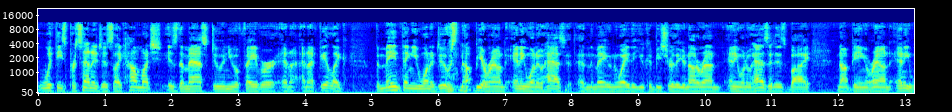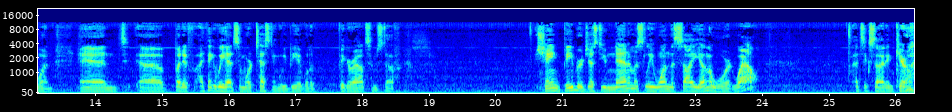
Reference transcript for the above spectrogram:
with these percentages, like how much is the mask doing you a favor? And and I feel like the main thing you want to do is not be around anyone who has it. And the main way that you can be sure that you're not around anyone who has it is by not being around anyone. And uh, but if I think if we had some more testing, we'd be able to figure out some stuff. Shane Bieber just unanimously won the Cy Young Award. Wow. That's exciting. Carol,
